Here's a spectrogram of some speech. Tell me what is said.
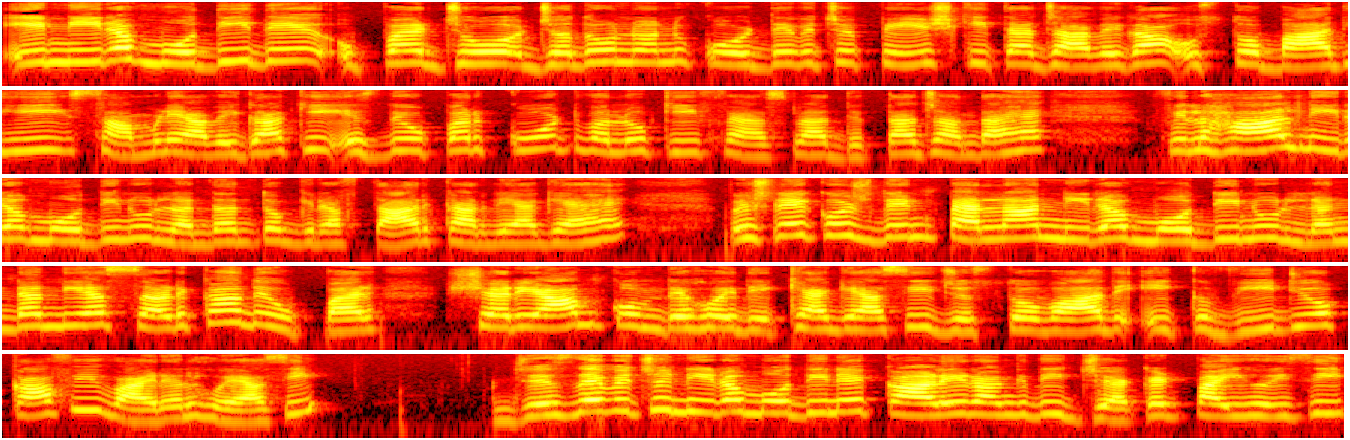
ਇਹ ਨੀਰਵ ਮੋਦੀ ਦੇ ਉੱਪਰ ਜੋ, ਜਦੋਂ ਉਹਨਾਂ ਨੂੰ ਕੋਰਟ ਦੇ ਵਿੱਚ ਪੇਸ਼ ਕੀਤਾ ਜਾਵੇਗਾ, ਉਸ ਤੋਂ ਬਾਅਦ ਹੀ ਸਾਹਮਣੇ ਆਵੇਗਾ ਕਿ ਇਸ ਦੇ ਉੱਪਰ ਕੋਰਟ ਵੱਲੋਂ ਕੀ ਫੈਸਲਾ ਦਿੱਤਾ ਜਾਂਦਾ ਹੈ। ਫਿਲਹਾਲ ਨੀਰਵ ਮੋਦੀ ਨੂੰ ਲੰਡਨ ਤੋਂ ਗ੍ਰਿਫਤਾਰ ਕਰ ਲਿਆ ਗਿਆ ਹੈ। ਪਿਛਲੇ ਕੁਝ ਦਿਨ ਪਹਿਲਾਂ ਨੀਰਵ ਮੋਦੀ ਨੂੰ ਲੰਡਨ ਦੀਆਂ ਸੜਕਾਂ ਦੇ ਉੱਪਰ ਸ਼ਰਿਆਮ ਘੁੰਮਦੇ ਹੋਏ ਦੇਖਿਆ ਗਿਆ ਸੀ, ਜਿਸ ਤੋਂ ਬਾਅਦ ਇੱਕ ਵੀਡੀਓ ਕਾਫੀ ਵਾਇਰਲ ਹੋਇਆ ਸੀ। ਜਿਸ ਦੇ ਵਿੱਚ ਨੀਰਵ ਮੋਦੀ ਨੇ ਕਾਲੇ ਰੰਗ ਦੀ ਜੈਕਟ ਪਾਈ ਹੋਈ ਸੀ,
